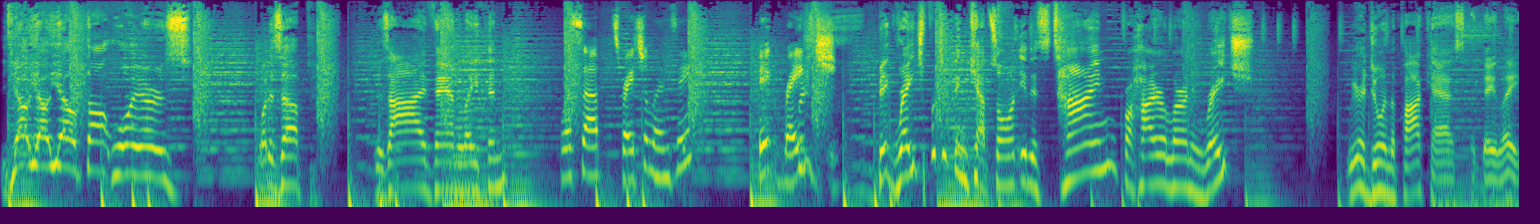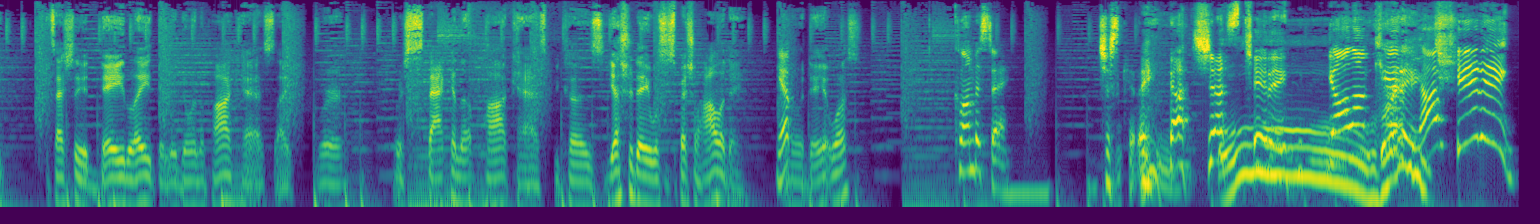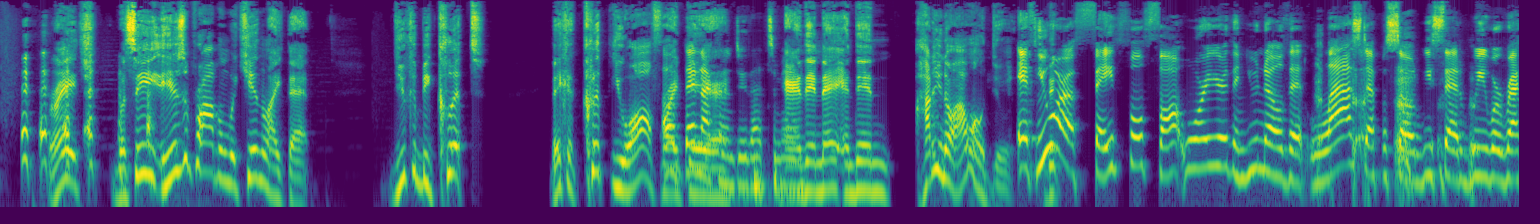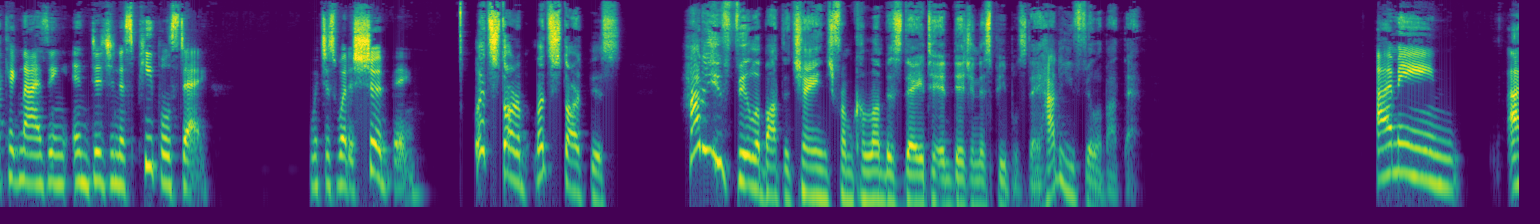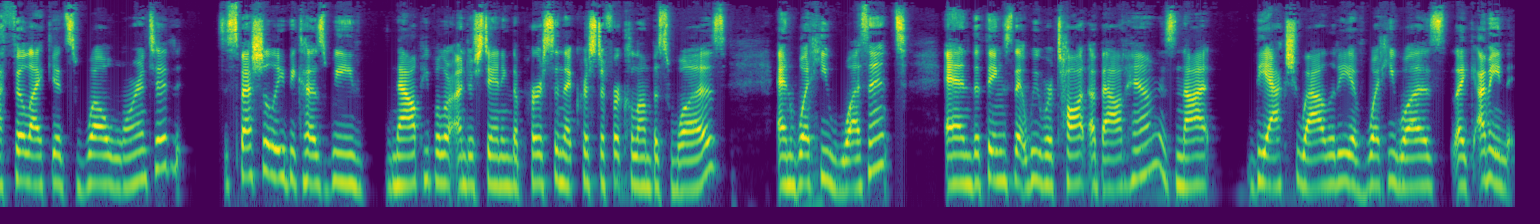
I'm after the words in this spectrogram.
Yo, yo, yo, Thought Warriors. What is up? It is I, Van Lathan. What's up? It's Rachel Lindsay. Big Rach. Big Rach, put your thinking caps on. It is time for higher learning. Rach, we are doing the podcast a day late. It's actually a day late that we're doing the podcast. Like we're we're stacking up podcasts because yesterday was a special holiday. Yep. You know what day it was? Columbus Day. Just kidding. I'm just Ooh, kidding. Y'all, I'm kidding. I'm kidding. Rach. But see, here's the problem with kidding like that. You could be clipped. They could clip you off Oh, right they're there. not going to do that to me. and then they and then how do you know I won't do it? if you are a faithful thought warrior, then you know that last episode we said we were recognizing Indigenous Peoples Day, which is what it should be. let's start let's start this. How do you feel about the change from Columbus Day to Indigenous Peoples Day? How do you feel about that? I mean, I feel like it's well warranted, especially because we now people are understanding the person that Christopher Columbus was and what mm-hmm. he wasn't. And the things that we were taught about him is not the actuality of what he was. Like, I mean,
